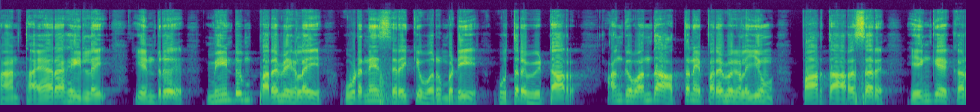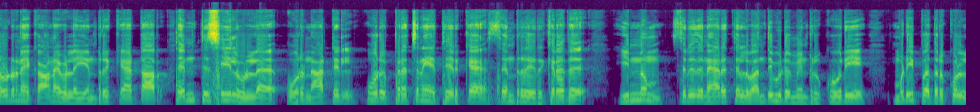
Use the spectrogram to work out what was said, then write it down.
நான் தயாராக இல்லை என்று மீண்டும் பறவைகளை உடனே சிறைக்கு வரும்படி உத்தரவிட்டார். அங்கு வந்த அத்தனை பறவைகளையும் பார்த்த அரசர் எங்கே கருடனை காணவில்லை? என்று கேட்டார். தென் திசையில் உள்ள ஒரு நாட்டில் ஒரு பிரச்சனையை தீர்க்க சென்று இருக்கிறது. இன்னும் சிறிது நேரத்தில் வந்துவிடும் என்று கூறி முடிப்பதற்குள்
